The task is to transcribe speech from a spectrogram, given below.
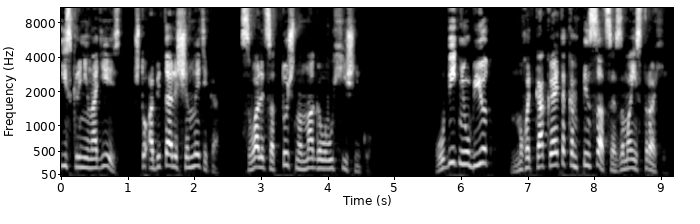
искренне надеясь, что обиталище Нетика свалится точно на голову хищнику. Убить не убьет, но хоть какая-то компенсация за мои страхи.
